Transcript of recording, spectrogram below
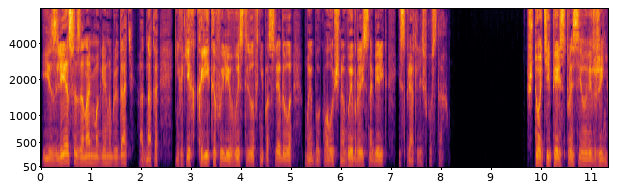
Из леса за нами могли наблюдать, однако никаких криков или выстрелов не последовало, мы благополучно выбрались на берег и спрятались в кустах. — Что теперь? — спросила Виржинь.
